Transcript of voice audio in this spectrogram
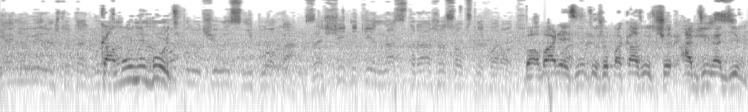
Я не уверен, что так будет Кому-нибудь. получилось неплохо. Защитники на страже собственных ворот. Бавария Зенит уже показывает счет 1-1.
